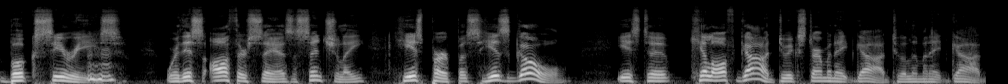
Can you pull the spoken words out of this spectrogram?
book series Mm-hmm. where this author says essentially his purpose, his goal, is to kill off God, to exterminate God, to eliminate God.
